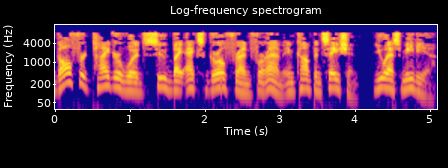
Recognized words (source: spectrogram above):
Golfer Tiger Woods sued by ex-girlfriend for M in compensation, U.S. media.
